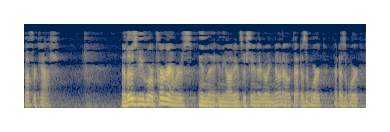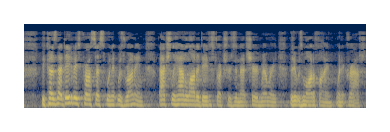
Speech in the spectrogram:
buffer cache. Now, those of you who are programmers in the, in the audience are sitting there going, no, no, that doesn't work. That doesn't work. Because that database process, when it was running, actually had a lot of data structures in that shared memory that it was modifying when it crashed.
